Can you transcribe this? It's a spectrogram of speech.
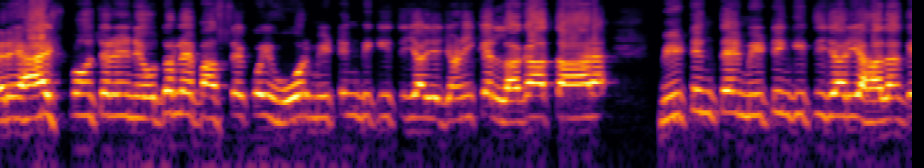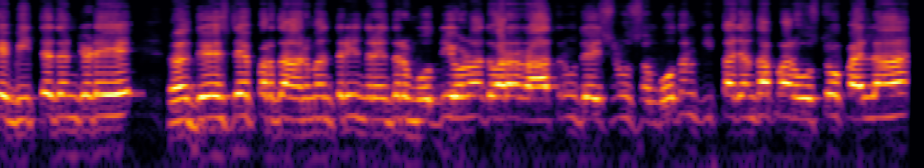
ਰਿਹਾਇਸ਼ ਪਹੁੰਚ ਰਹੇ ਨੇ। ਉਧਰਲੇ ਪਾਸੇ ਕੋਈ ਹੋਰ ਮੀਟਿੰਗ ਵੀ ਕੀਤੀ ਜਾ ਰਹੀ ਹੈ ਜਾਨੀ ਕਿ ਲਗਾਤਾਰ ਮੀਟਿੰਗ ਤੇ ਮੀਟਿੰਗ ਕੀਤੀ ਜਾ ਰਹੀ ਹੈ। ਹਾਲਾਂਕਿ ਬੀਤੇ ਦਿਨ ਜਿਹੜੇ ਦੇਸ਼ ਦੇ ਪ੍ਰਧਾਨ ਮੰਤਰੀ ਨਰਿੰਦਰ ਮੋਦੀ ਉਹਨਾਂ ਦੁਆਰਾ ਰਾਤ ਨੂੰ ਦੇਸ਼ ਨੂੰ ਸੰਬੋਧਨ ਕੀਤਾ ਜਾਂਦਾ, ਪਰ ਉਸ ਤੋਂ ਪਹਿਲਾਂ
